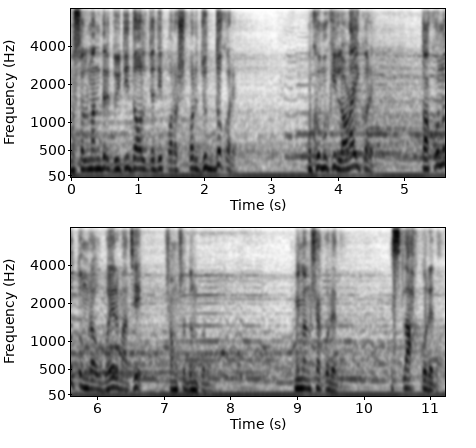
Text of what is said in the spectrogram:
মুসলমানদের দুইটি দল যদি পরস্পর যুদ্ধ করে মুখোমুখি লড়াই করে তখনও তোমরা উভয়ের মাঝে সংশোধন করে দাও মীমাংসা করে দাও ইসলাহ করে দাও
